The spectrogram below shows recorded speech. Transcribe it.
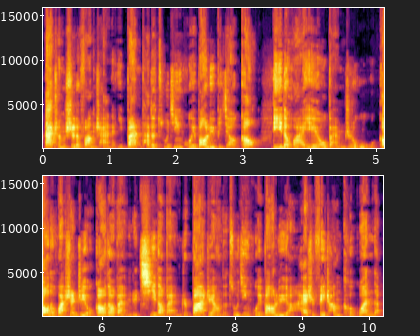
大城市的房产呢，一般它的租金回报率比较高，低的话也有百分之五，高的话甚至有高到百分之七到百分之八这样的租金回报率啊，还是非常可观的。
